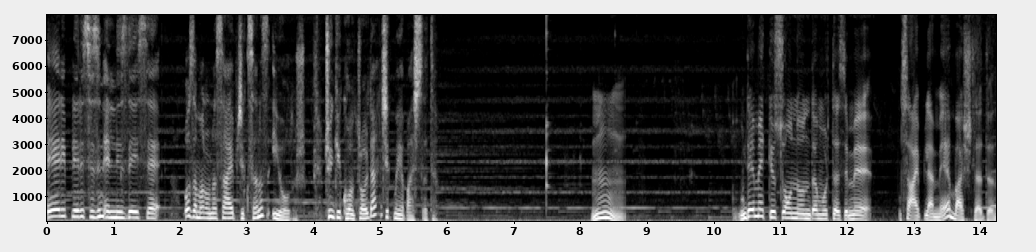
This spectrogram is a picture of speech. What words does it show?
Eğer ipleri sizin elinizdeyse o zaman ona sahip çıksanız iyi olur. Çünkü kontrolden çıkmaya başladı. Hmm. Demek ki sonunda Murtasim'i sahiplenmeye başladın.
